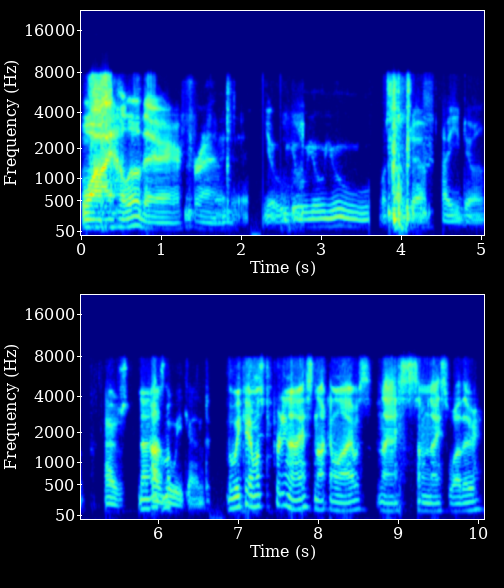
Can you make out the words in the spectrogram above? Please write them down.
Why, hello there, friend. Yo, yo, yo, yo. What's up, Joe? How you doing? How's No, how's the weekend? The weekend was pretty nice, not gonna lie. It was nice, some nice weather.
